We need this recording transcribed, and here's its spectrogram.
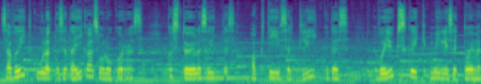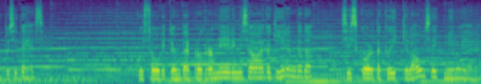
sa võid kuulata seda igas olukorras, kas tööle sõites, aktiivselt liikudes või ükskõik milliseid toimetusi tehes. kui soovid ümberprogrammeerimise aega kiirendada, siis korda kõiki lauseid minu järel.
